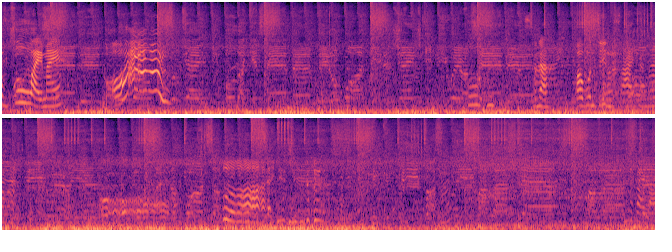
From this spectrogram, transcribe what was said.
จะสู้ไหวไหมโอ้ยนั่นน่ะปาบุญจินซ้ายข้างหน้า โอ้โอ้โอ้โอ้เฮ้ยไม่ไปเหรอ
